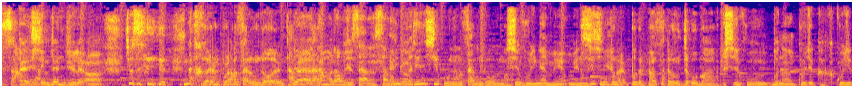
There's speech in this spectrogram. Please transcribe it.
啥呀？对，行政拘留。就是那和尚不让赛龙舟的人，他对他们，他们去赛了赛哎，龙舟你。今天西湖能赛龙舟的吗？西湖应该没有，没那么西湖不能不能让赛龙舟吗？西湖不能，估计估计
